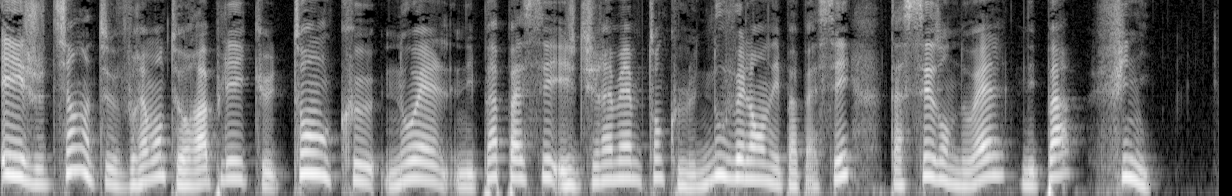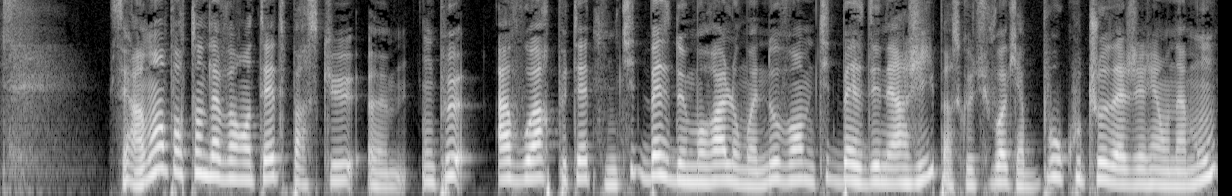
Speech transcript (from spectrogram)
Et je tiens à te vraiment te rappeler que tant que Noël n'est pas passé, et je dirais même tant que le nouvel an n'est pas passé, ta saison de Noël n'est pas finie. C'est vraiment important de l'avoir en tête parce que euh, on peut avoir peut-être une petite baisse de morale au mois de novembre, une petite baisse d'énergie parce que tu vois qu'il y a beaucoup de choses à gérer en amont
